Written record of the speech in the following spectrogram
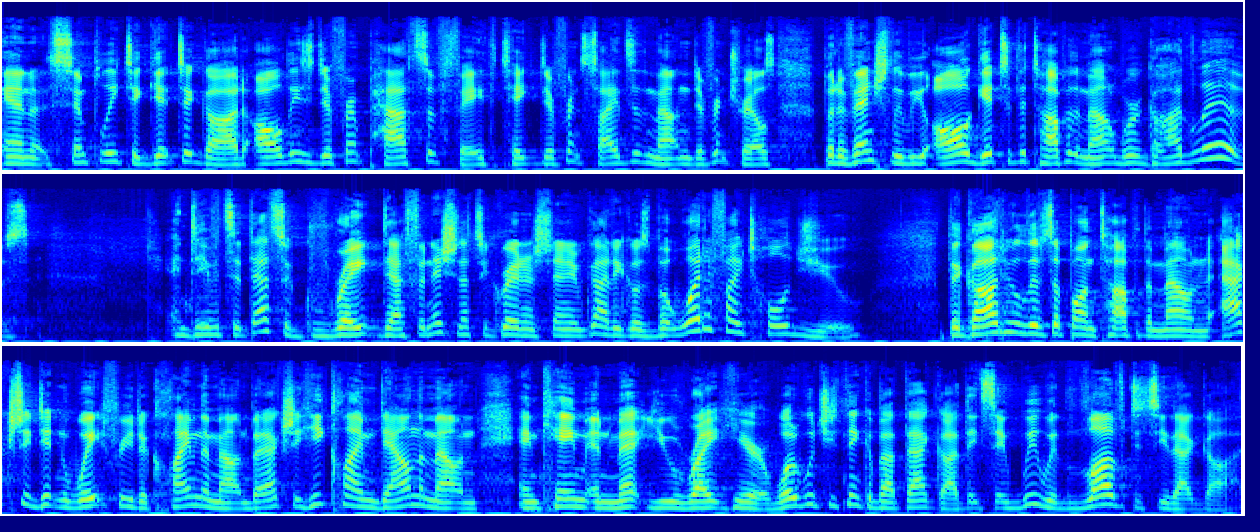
and simply to get to God, all these different paths of faith take different sides of the mountain, different trails, but eventually we all get to the top of the mountain where God lives. And David said, That's a great definition. That's a great understanding of God. He goes, But what if I told you? The God who lives up on top of the mountain actually didn't wait for you to climb the mountain, but actually he climbed down the mountain and came and met you right here. What would you think about that God? They'd say, We would love to see that God.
